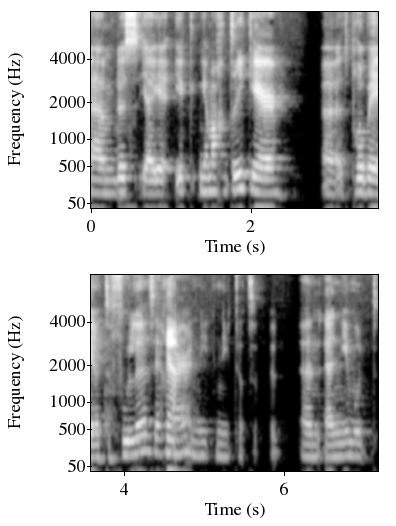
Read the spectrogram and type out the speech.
Um, dus ja, je, je, je mag drie keer uh, het proberen te voelen, zeg Ja. maar. Niet, niet dat, en, en je moet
